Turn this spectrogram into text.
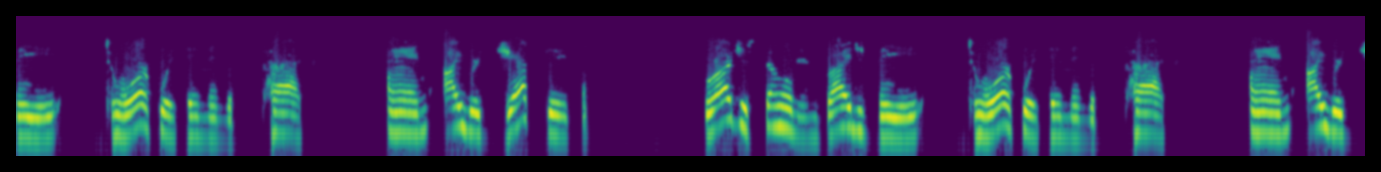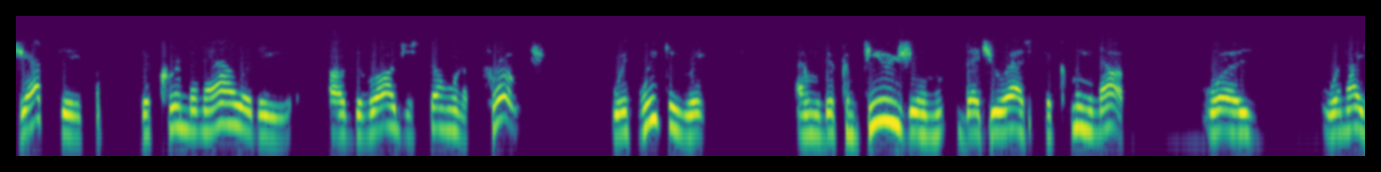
me to work with him in the PAC, and I rejected. Roger Stone invited me to work with him in the PAC, and I rejected the criminality of the Roger Stone approach with WikiLeaks and the confusion that you asked to clean up was when I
